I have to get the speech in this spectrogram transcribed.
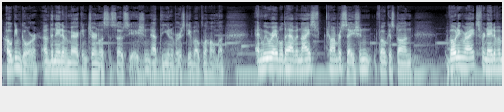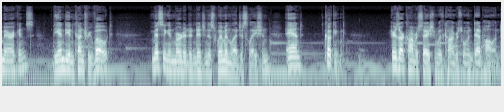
Hogan Gore, of the Native American Journalists Association at the University of Oklahoma, and we were able to have a nice conversation focused on voting rights for Native Americans, the Indian country vote, missing and murdered Indigenous women legislation, and cooking. Here's our conversation with Congresswoman Deb Haaland.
